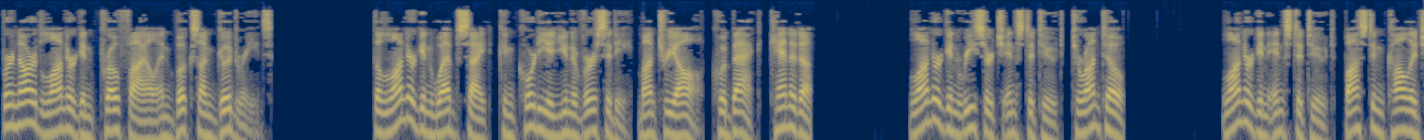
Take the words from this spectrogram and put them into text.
Bernard Lonergan Profile and books on Goodreads The Lonergan website, Concordia University, Montreal, Quebec, Canada Lonergan Research Institute, Toronto Lonergan Institute, Boston College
